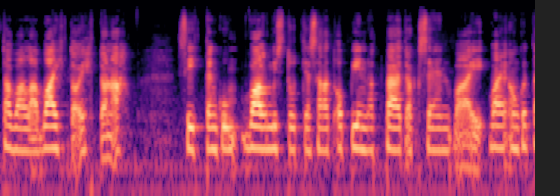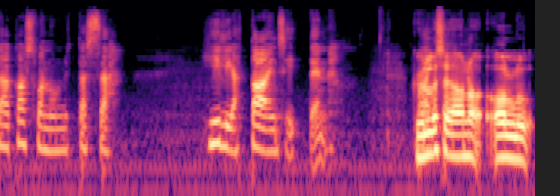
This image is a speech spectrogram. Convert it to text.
tavalla vaihtoehtona sitten, kun valmistut ja saat opinnot päätökseen, vai, vai onko tämä kasvanut nyt tässä hiljattain sitten? Kyllä se on ollut,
